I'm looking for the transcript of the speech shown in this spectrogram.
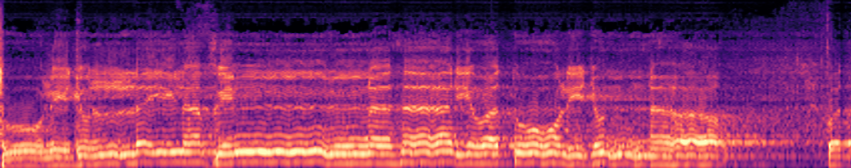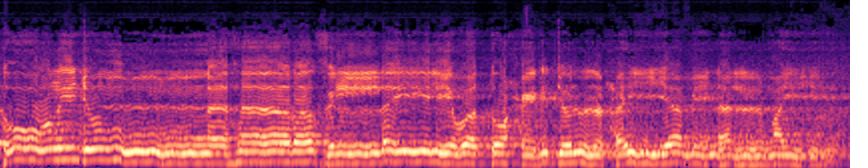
تولج الليل في النهار وتولج النهار وتولج النهار في الليل وتحرج الحي من الميت.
